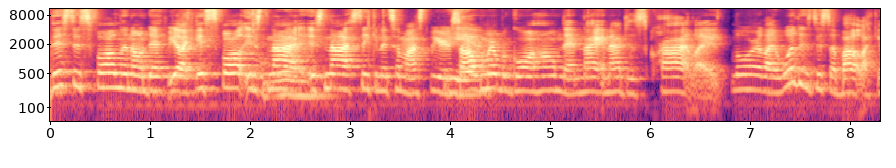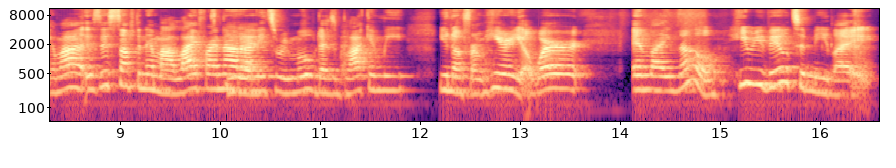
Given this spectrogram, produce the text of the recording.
This is falling on deaf ear. Like it's fall. It's not. It's not sinking into my spirit. So I remember going home that night and I just cried. Like Lord, like what is this about? Like am I? Is this something in my life right now that I need to remove that's blocking me? You know, from hearing your word. And like no, He revealed to me like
